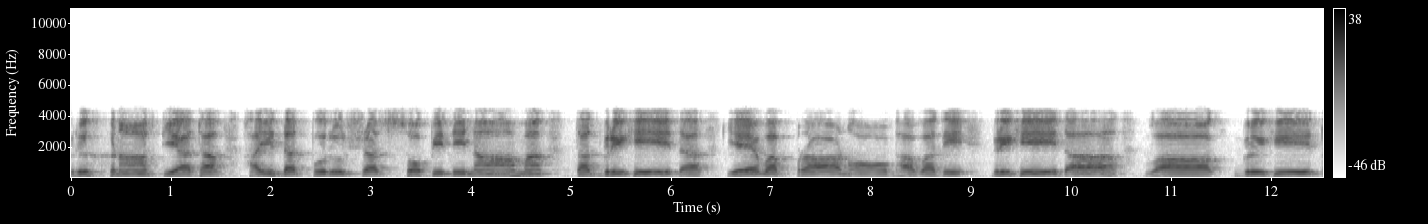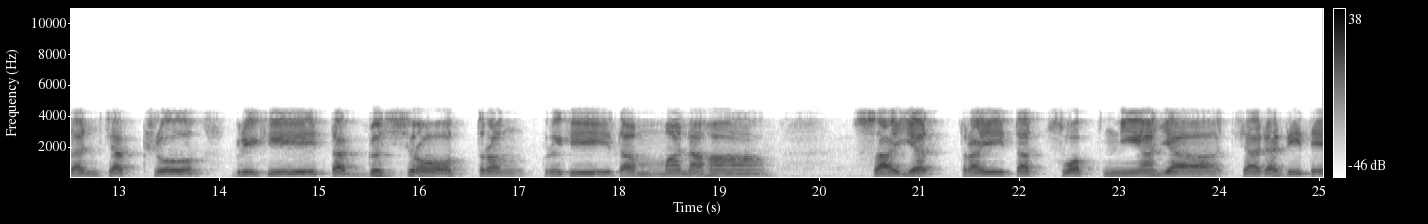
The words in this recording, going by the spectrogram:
गृह्णात्यथ हैदत्पुरुषस्वपिति नाम तद्गृहीत एव प्राणो भवति गृहीता वा गृहीतगृहीतग्श्रोत्रं गृहीतं मनः स यत्रैतत्स्वप्न्यया चरति ते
